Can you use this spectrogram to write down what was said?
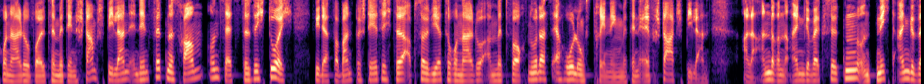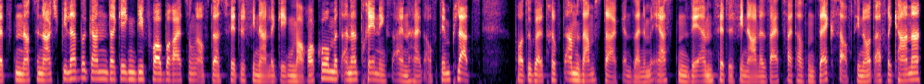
Ronaldo wollte mit den Stammspielern in den Fitnessraum und setzte sich durch. Wie der Verband bestätigte, absolvierte Ronaldo am Mittwoch nur das Erholungstraining mit den elf Startspielern. Alle anderen eingewechselten und nicht eingesetzten Nationalspieler begannen dagegen die Vorbereitung auf das Viertelfinale gegen Marokko mit einer Trainingseinheit auf dem Platz. Portugal trifft am Samstag in seinem ersten WM-Viertelfinale seit 2006 auf die Nordafrikaner.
